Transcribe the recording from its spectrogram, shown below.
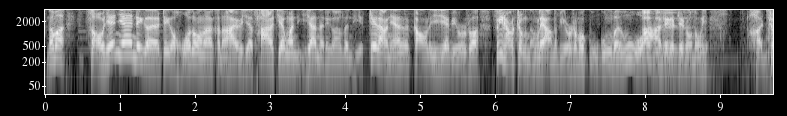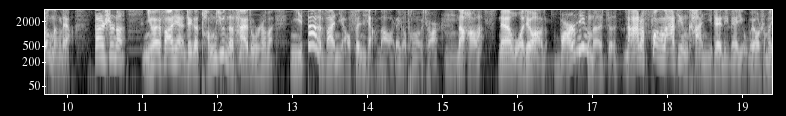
那么早年间这个这个活动呢，可能还有一些擦监管底线的这个问题。这两年搞了一些，比如说非常正能量的，比如什么故宫文物啊，这个这种东西。很正能量，但是呢，你会发现这个腾讯的态度是什么？你但凡你要分享到这个朋友圈，那好了，那我就要玩命的这拿着放大镜看你这里面有没有什么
